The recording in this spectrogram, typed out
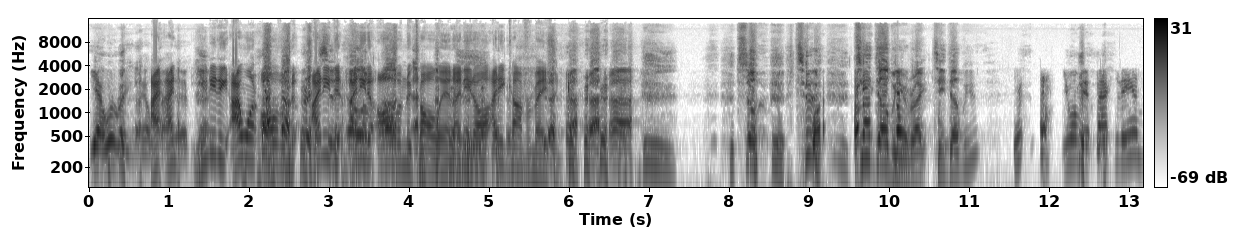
Yeah, we're raising hell. I, I it you need to. I want all of them. To, I need. To, I need all of them to call in. I need all. I need confirmation. So, to, TW, right? TW? You want me to fax it in?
